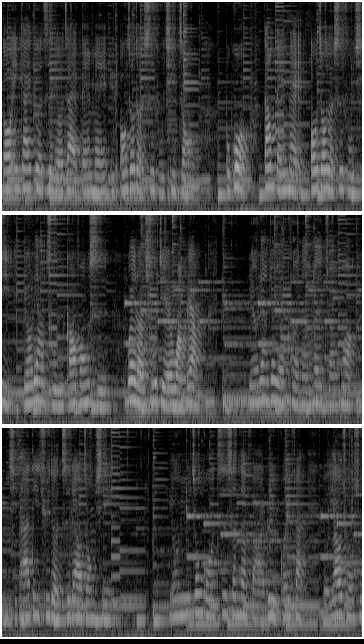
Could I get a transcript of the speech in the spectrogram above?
都应该各自留在北美与欧洲的伺服器中。不过，当北美、欧洲的伺服器流量处于高峰时，为了疏解网量，流量就有可能会转往其他地区的资料中心。由于中国自身的法律规范有要求说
